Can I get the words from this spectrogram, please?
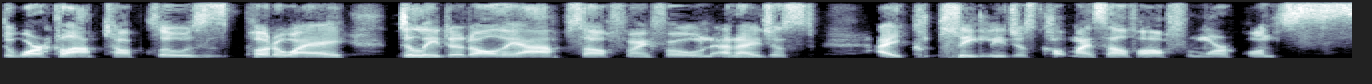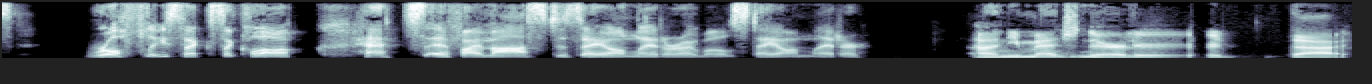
the work laptop closes, put away, deleted all the apps off my phone, and I just I completely just cut myself off from work once roughly six o'clock hits. If I'm asked to stay on later, I will stay on later. And you mentioned earlier that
